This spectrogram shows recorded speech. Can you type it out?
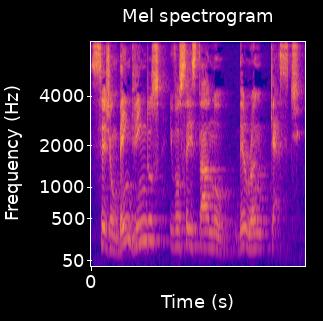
Sejam bem-vindos e você está no The Runcast.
